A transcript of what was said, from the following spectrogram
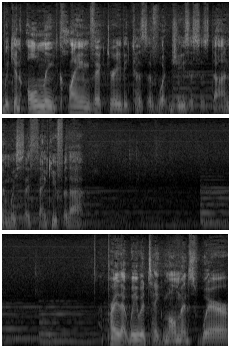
we can only claim victory because of what Jesus has done, and we say thank you for that. Pray that we would take moments where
